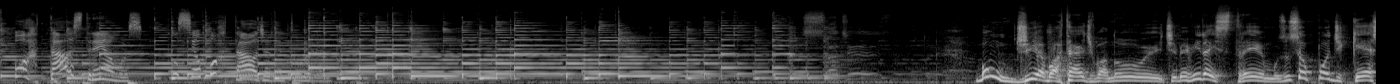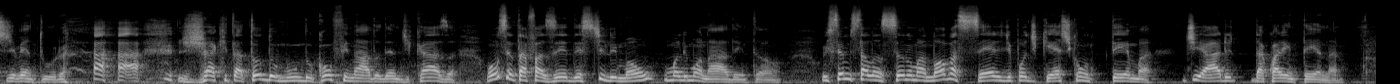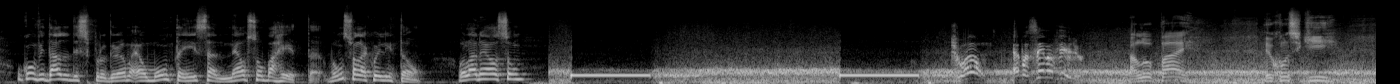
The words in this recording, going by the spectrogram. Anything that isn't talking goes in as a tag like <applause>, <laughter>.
Portal Extremos, o seu portal de aventura. Bom dia, boa tarde, boa noite. Bem-vindo a Extremos, o seu podcast de aventura. <laughs> Já que tá todo mundo confinado dentro de casa, vamos tentar fazer deste limão uma limonada, então. O Extremos está lançando uma nova série de podcast com o tema Diário da Quarentena. O convidado desse programa é o montanhista Nelson Barreta. Vamos falar com ele então. Olá, Nelson. João, é você, meu filho? Alô, pai. Eu consegui.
